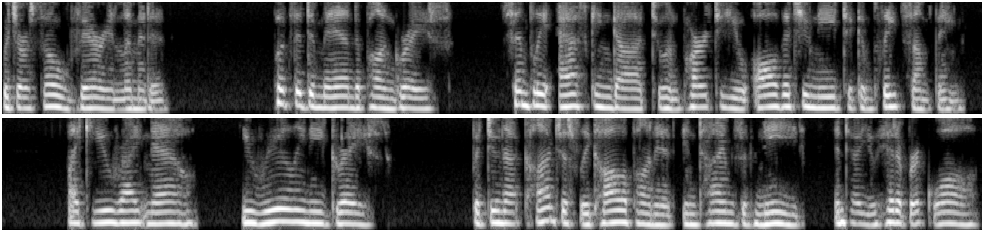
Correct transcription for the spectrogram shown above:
which are so very limited. Put the demand upon grace, simply asking God to impart to you all that you need to complete something. Like you right now, you really need grace but do not consciously call upon it in times of need until you hit a brick wall.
